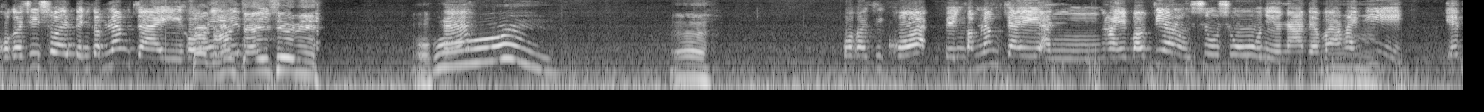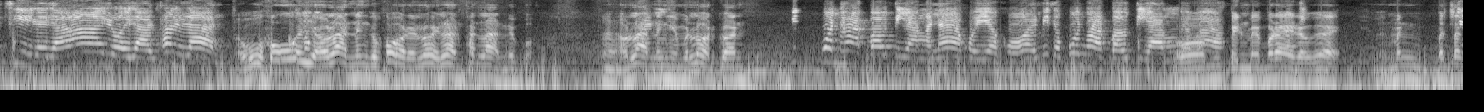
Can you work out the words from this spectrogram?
คอยกันที่ช่วยเป็นกำลังใจขอช่วยให้กำลังใจชื่อนี่โอ้โหเออคอยกันที่ขอเป็นกำลังใจอันให้เบาเตี้ยงสู้ๆเนี่ยนะแบบว่าให้พี่เอฟซีหลายๆร้อยล้านพันล้าน โอ้โหเอาล้านหนึ่งก็พอเลยร้อยล้านพันล้านเลยบ่เออเอาล้านหนึ่งให้มันรอดก่อนมี คนหักเบาเตียงอะนะคอยอยากขอให้มีแต่คนหักเบาเตียงโอ้แต่ว่ามันเป็นไปบ่ได้ดอกเอ้ยมันมันต้อง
